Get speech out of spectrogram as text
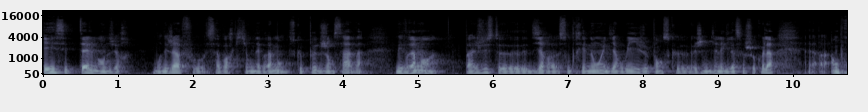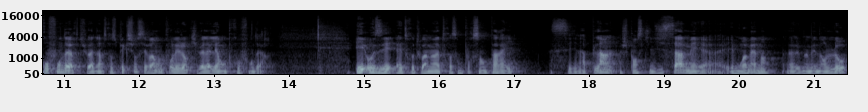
Et c'est tellement dur. Bon déjà, il faut savoir qui on est vraiment, ce que peu de gens savent. Mais vraiment, hein, pas juste euh, dire euh, son prénom et dire oui, je pense que j'aime bien les glaces au chocolat. Euh, en profondeur, tu vois. L'introspection, c'est vraiment pour les gens qui veulent aller en profondeur. Et oser être toi-même à 300%, pareil. Il y en a plein, je pense, qui disent ça, mais et moi-même, hein, je me mets dans le lot.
